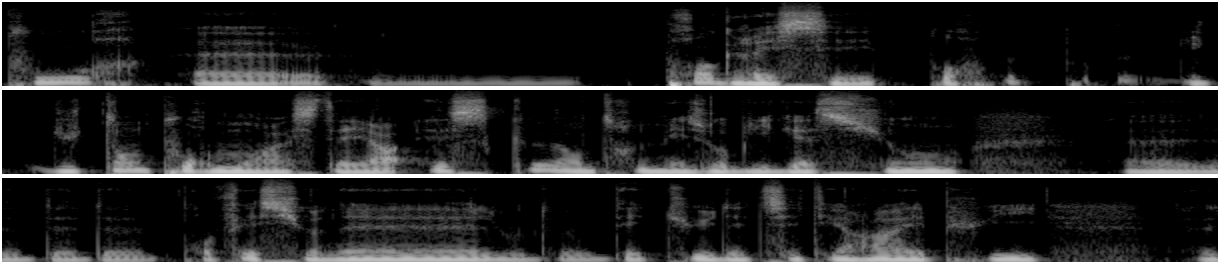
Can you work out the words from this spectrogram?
pour euh, progresser, pour, du, temps pour moi? C'est-à-dire, est-ce que entre mes obligations euh, de, professionnelles ou d'études, etc., et puis euh,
